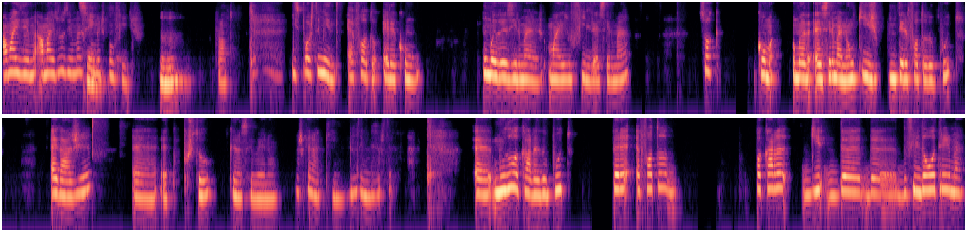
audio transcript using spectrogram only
Há mais, irmã, há mais duas irmãs, pelo menos com filhos. Uhum. Pronto. E supostamente a foto era com uma das irmãs mais o filho dessa irmã. Só que, como uma, essa irmã não quis meter a foto do puto, a gaja, a, a que postou, que eu não sei bem o nome, acho que era aqui, não tenho bem certeza, ah, mudou a cara do puto para a foto para a cara de, de- de- do filho da outra irmã.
